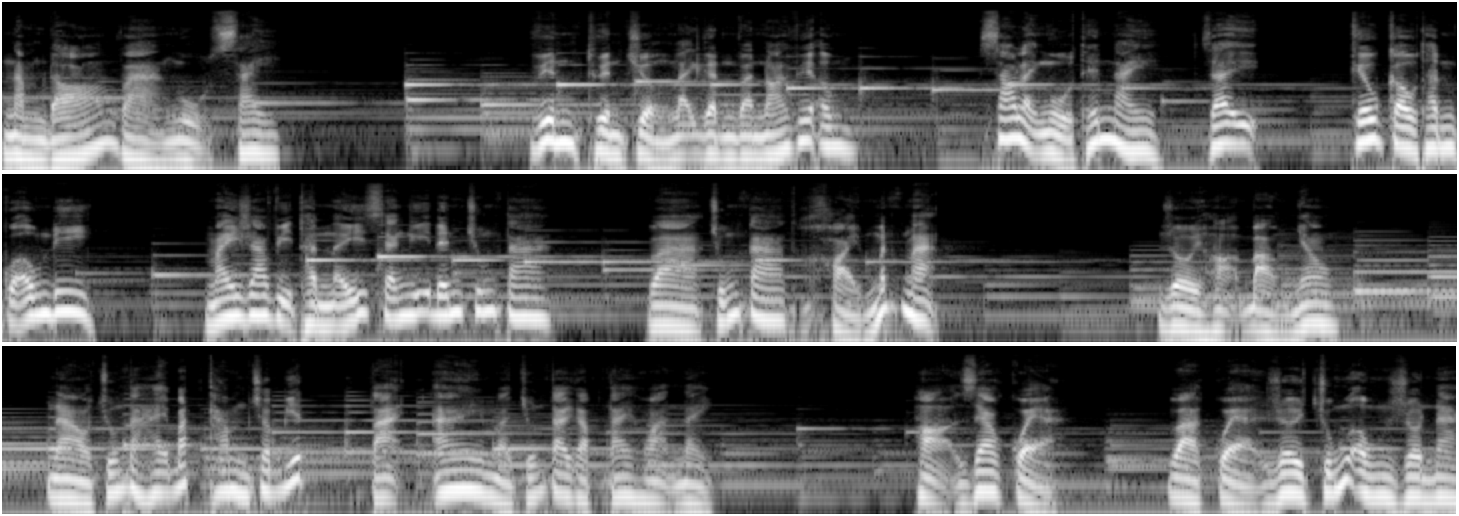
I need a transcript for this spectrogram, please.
nằm đó và ngủ say. Viên thuyền trưởng lại gần và nói với ông, Sao lại ngủ thế này? Dậy, kêu cầu thần của ông đi. May ra vị thần ấy sẽ nghĩ đến chúng ta và chúng ta khỏi mất mạng. Rồi họ bảo nhau, nào chúng ta hãy bắt thăm cho biết tại ai mà chúng ta gặp tai họa này. Họ gieo quẻ và quẻ rơi trúng ông Jonah.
